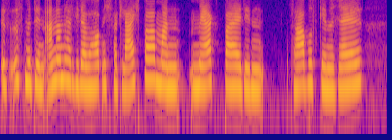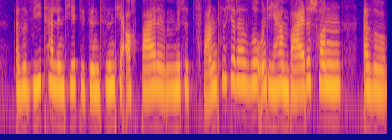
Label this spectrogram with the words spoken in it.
es ist mit den anderen halt wieder überhaupt nicht vergleichbar. Man merkt bei den Zabos generell, also wie talentiert die sind. Die sind ja auch beide Mitte 20 oder so und die haben beide schon, also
